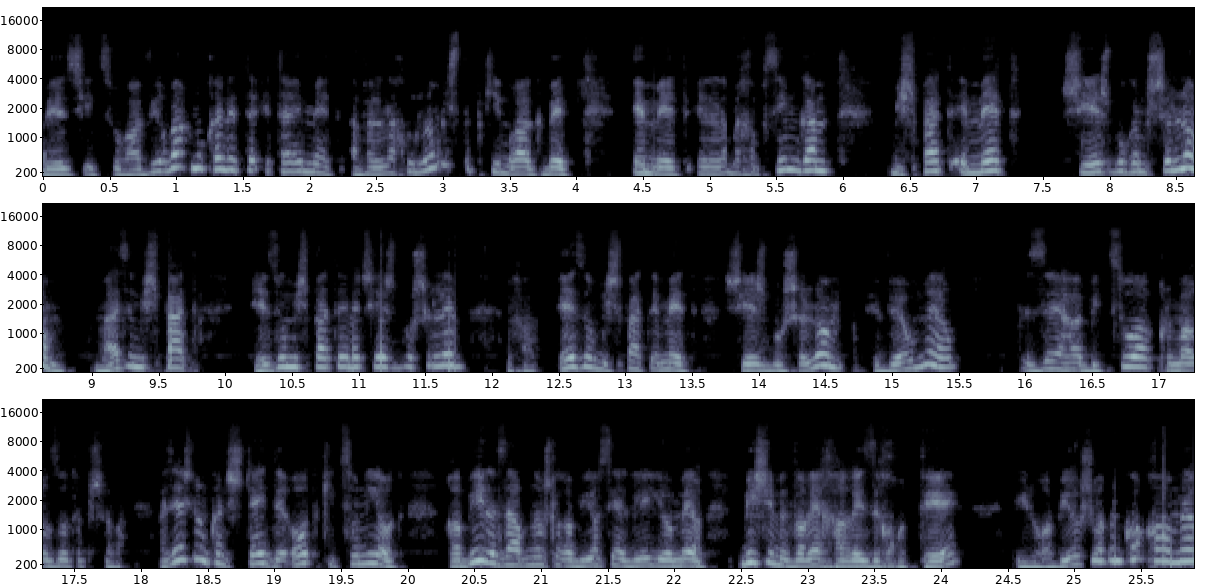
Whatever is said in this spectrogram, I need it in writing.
באיזושהי צורה, והרווחנו כאן את, את האמת. אבל אנחנו לא מסתפקים רק באמת, אלא מחפשים גם משפט אמת שיש בו גם שלום. מה זה משפט? איזו משפט אמת שיש בו שלם? איזו משפט אמת שיש בו שלום? הווה אומר, זה הביצוע, כלומר זאת הפשרה. אז יש לנו כאן שתי דעות קיצוניות. רבי אלעזר בנו של רבי יוסי הגלילי אומר, מי שמברך הרי זה חוטא, ואילו רבי יהושע בן כורחה אומר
